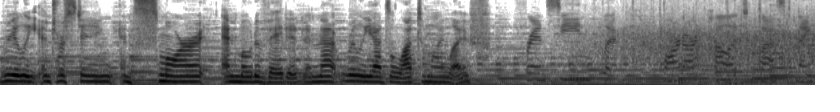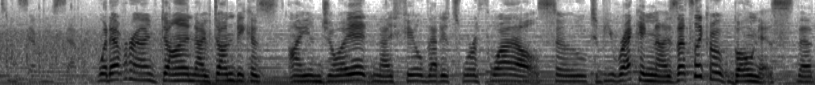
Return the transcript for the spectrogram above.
really interesting and smart and motivated, and that really adds a lot to my life. Francine Glick, Barnard College class of 1977. Whatever I've done, I've done because I enjoy it and I feel that it's worthwhile. So to be recognized, that's like a bonus that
